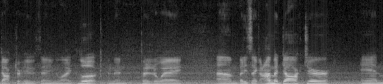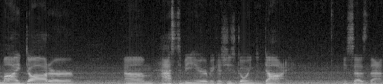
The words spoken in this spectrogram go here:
Doctor Who thing, like look and then put it away. Um, but he's like, "I'm a doctor, and my daughter um, has to be here because she's going to die. He says that,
